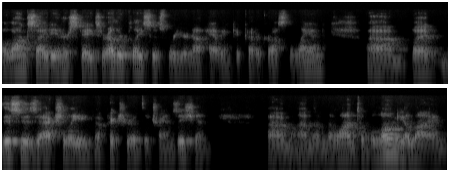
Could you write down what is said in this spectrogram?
alongside interstates or other places where you're not having to cut across the land. Um, but this is actually a picture of the transition um, on the Milan to Bologna line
